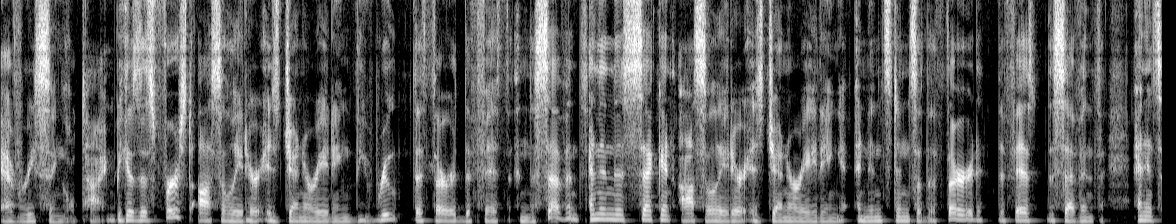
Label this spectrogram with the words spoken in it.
every single time because this first oscillator is generating the root, the third, the fifth, and the seventh. And then this second oscillator is generating an instance of the third, the fifth, the seventh, and it's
